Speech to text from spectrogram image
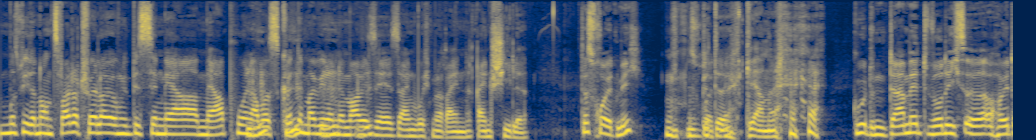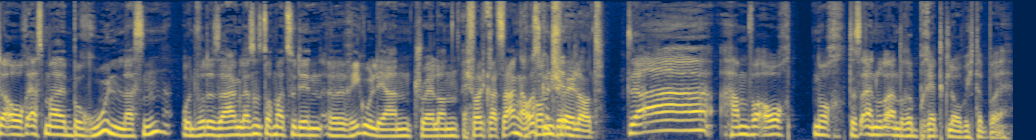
muss mich da noch ein zweiter Trailer irgendwie ein bisschen mehr, mehr abholen, aber es könnte mal wieder eine Marvel-Serie sein, wo ich mal rein, reinschiele. Das freut mich. Das freut Bitte, mich. gerne. Gut, und damit würde ich es äh, heute auch erstmal beruhen lassen und würde sagen, lass uns doch mal zu den äh, regulären Trailern Ich wollte gerade sagen, ausgetrailert. Da haben wir auch noch das ein oder andere Brett, glaube ich, dabei.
